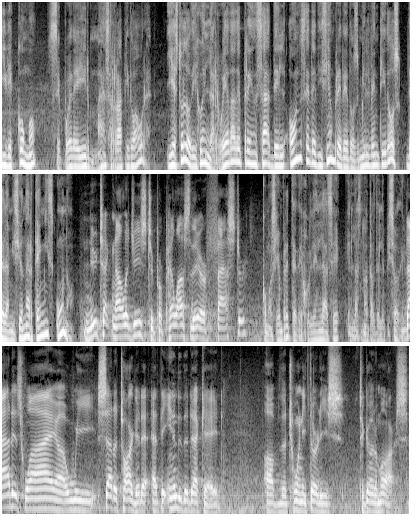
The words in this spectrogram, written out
y de cómo se puede ir más rápido ahora. Y esto lo dijo en la rueda de prensa del 11 de diciembre de 2022 de la misión Artemis 1. New technologies to propel us there faster. Como siempre, te dejo el enlace en las notas del episodio. That is why uh, we set a target at the end of the decade of the 2030s to go to Mars.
